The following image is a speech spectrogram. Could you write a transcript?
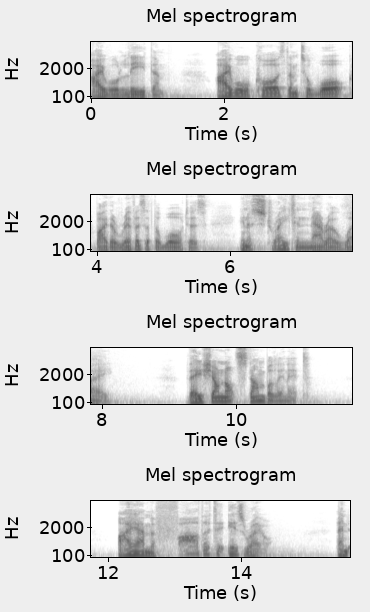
I will lead them. I will cause them to walk by the rivers of the waters in a straight and narrow way. They shall not stumble in it. I am the father to Israel. And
